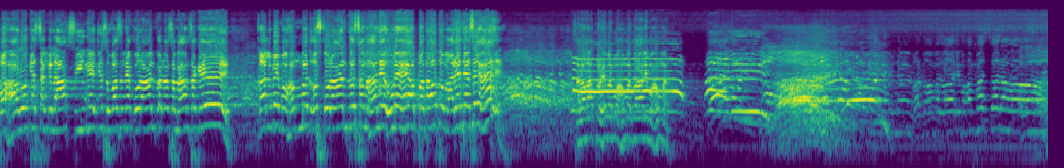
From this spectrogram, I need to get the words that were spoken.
पहाड़ों के संगलाख सीने जिस वज़न कुरान को ना संभाल सके कल में मोहम्मद उस कुरान को संभाले हुए हैं। अब बताओ तुम्हारे जैसे हैं। सलावत मोहम्मद वाले मोहम्मद सलावत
